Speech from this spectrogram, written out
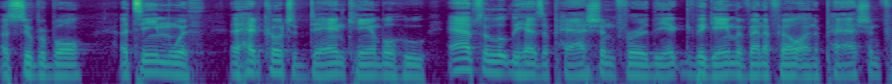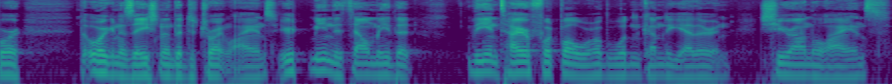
a Super Bowl, a team with a head coach of Dan Campbell who absolutely has a passion for the the game of NFL and a passion for the organization of the Detroit Lions. You're mean to tell me that the entire football world wouldn't come together and cheer on the Lions?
